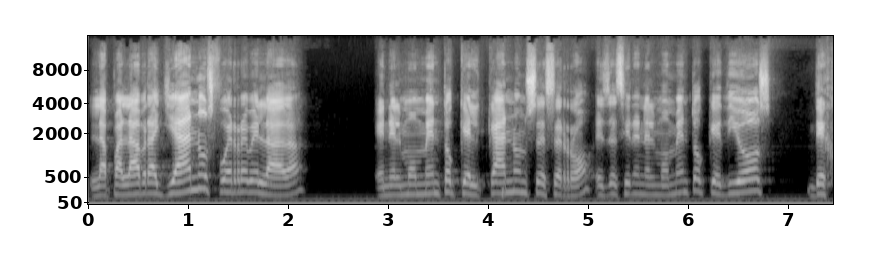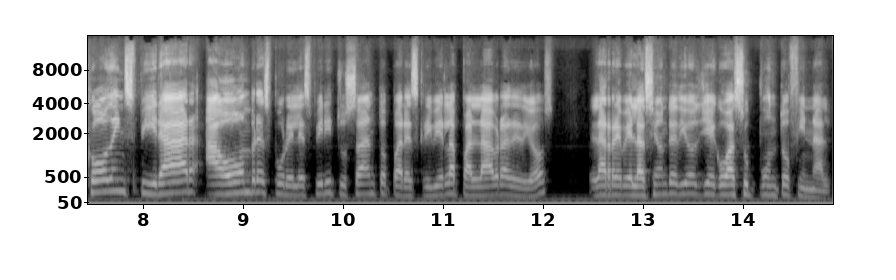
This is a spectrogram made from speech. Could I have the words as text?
La palabra ya nos fue revelada en el momento que el canon se cerró, es decir, en el momento que Dios dejó de inspirar a hombres por el Espíritu Santo para escribir la palabra de Dios, la revelación de Dios llegó a su punto final.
